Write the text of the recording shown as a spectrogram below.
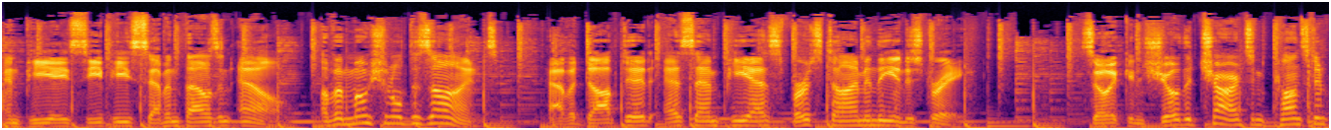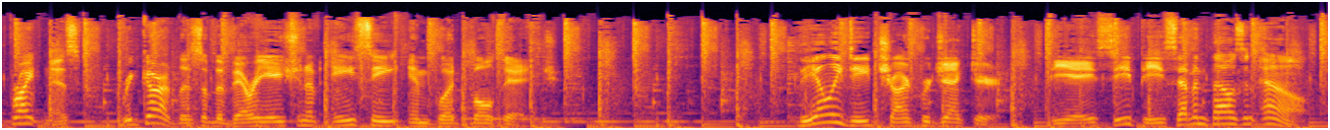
and PACP 7000L of Emotional Designs have adopted SMPS first time in the industry. So it can show the charts in constant brightness regardless of the variation of AC input voltage. The LED chart projector, PACP 7000L,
